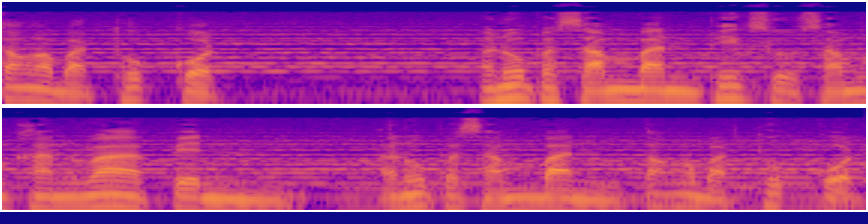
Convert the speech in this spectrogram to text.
ต้องอบัตทุกกฎ อนุปสัมบันภิกษุสำคัญว่าเป็นอนุปสัมบันต้องอบัตทุกกฎ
